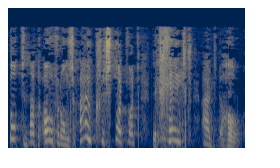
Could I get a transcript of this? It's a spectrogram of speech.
totdat over ons uitgestort wordt de geest uit de hoge.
